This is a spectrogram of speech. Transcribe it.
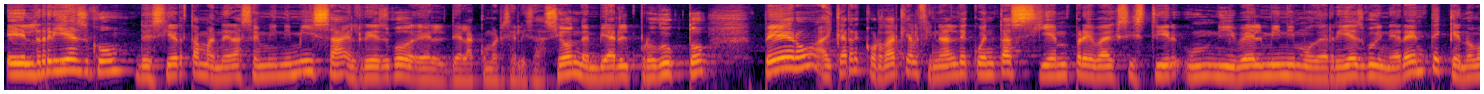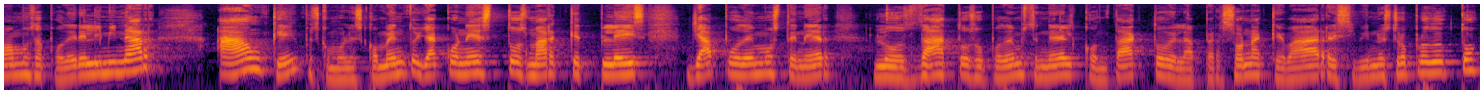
el riesgo de cierta manera se minimiza, el riesgo de, de, la comercialización, de enviar el producto, pero hay que recordar que al final de cuentas siempre va a existir un nivel mínimo de riesgo inherente que no vamos a poder eliminar, aunque, pues como les comento, ya con estos marketplaces ya podemos tener los datos o podemos tener el contacto de la persona que va a recibir nuestro producto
